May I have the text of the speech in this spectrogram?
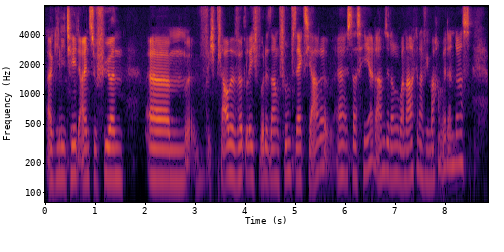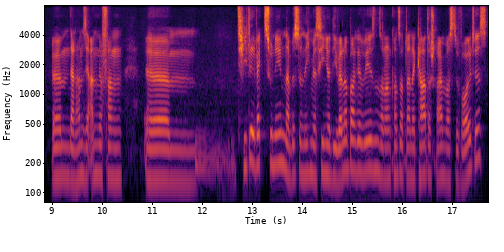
Agilität einzuführen. Ähm, ich glaube wirklich, würde sagen, fünf, sechs Jahre äh, ist das her. Da haben sie darüber nachgedacht, wie machen wir denn das? Ähm, dann haben sie angefangen, ähm, Titel wegzunehmen. Da bist du nicht mehr Senior Developer gewesen, sondern konntest auf deine Karte schreiben, was du wolltest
